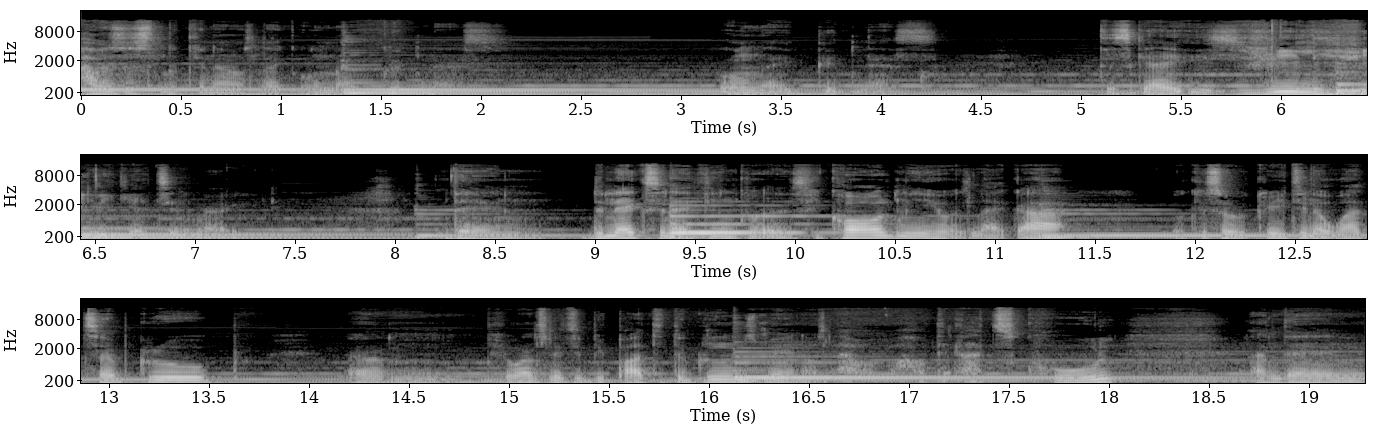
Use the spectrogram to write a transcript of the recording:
I was just looking, I was like, oh my goodness. Oh my goodness. This guy is really, really getting married. Then the next thing I think was he called me, he was like, ah, okay, so we're creating a WhatsApp group. Um, he wants me to be part of the groomsmen. I was like, oh, wow, okay, that's cool. And then,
